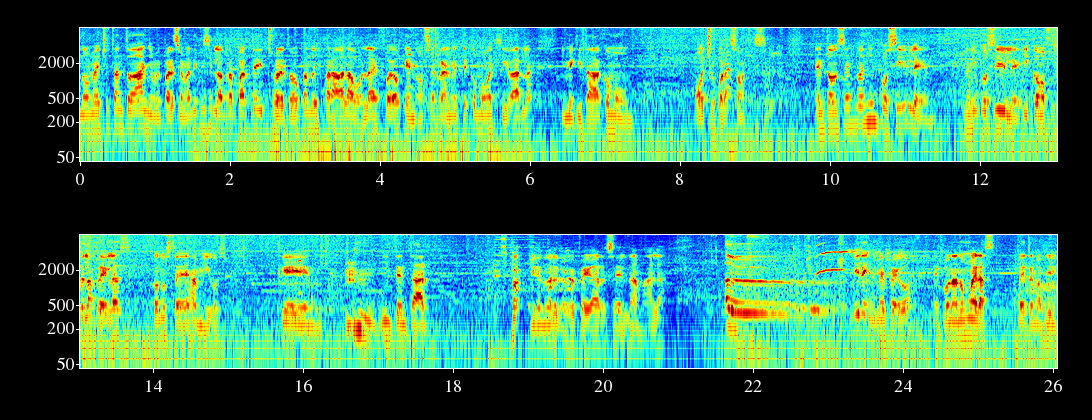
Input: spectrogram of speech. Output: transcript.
no me ha hecho tanto daño. Me pareció más difícil la otra parte, y sobre todo cuando disparaba la bola de fuego, que no sé realmente cómo esquivarla y me quitaba como 8 corazones. Entonces no es imposible, no es imposible. Y como puse las reglas con ustedes, amigos, que intentar Miren, no le tengo que pegar celda mala. Uh, miren, me pegó. Epona, no mueras. Vete más bien.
